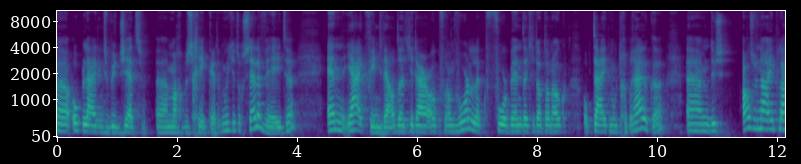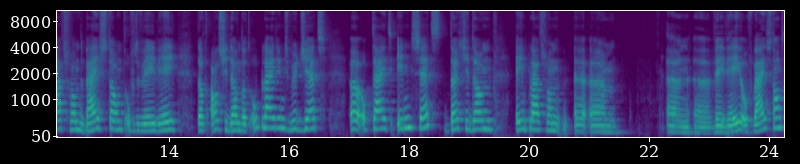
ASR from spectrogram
uh, opleidingsbudget uh, mag beschikken. Dat moet je toch zelf weten. En ja, ik vind wel dat je daar ook verantwoordelijk voor bent, dat je dat dan ook op tijd moet gebruiken. Um, dus als we nou in plaats van de bijstand of de WW, dat als je dan dat opleidingsbudget uh, op tijd inzet, dat je dan in plaats van eh, ehm, een WW of bijstand,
